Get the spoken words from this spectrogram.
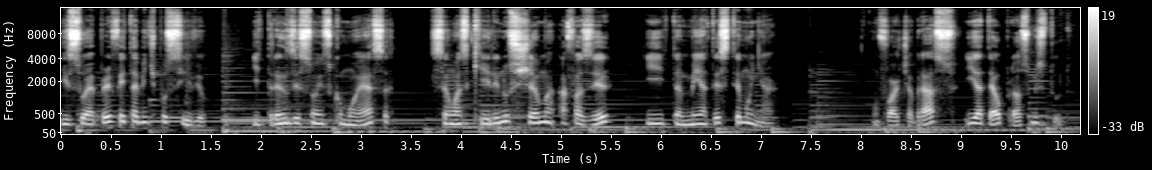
isso é perfeitamente possível, e transições como essa são as que ele nos chama a fazer e também a testemunhar. Um forte abraço e até o próximo estudo.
